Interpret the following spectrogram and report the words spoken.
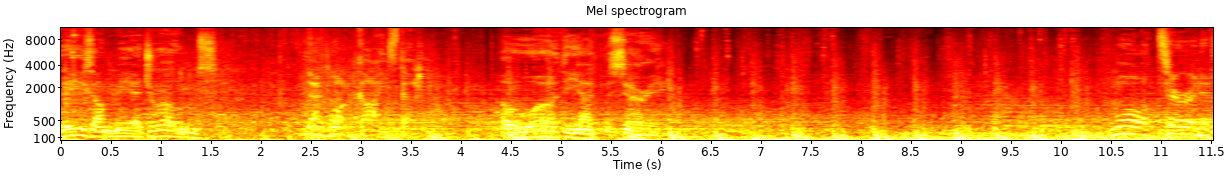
These are mere drones. Then what guides them? A worthy adversary. More Tyranid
